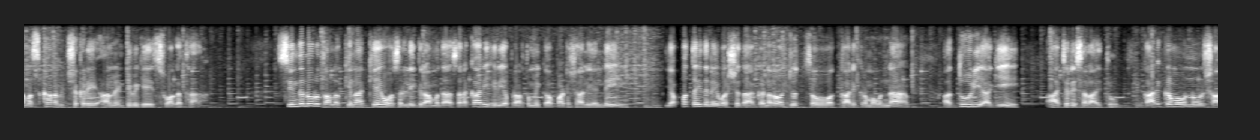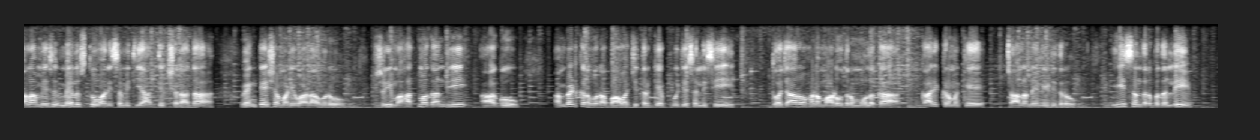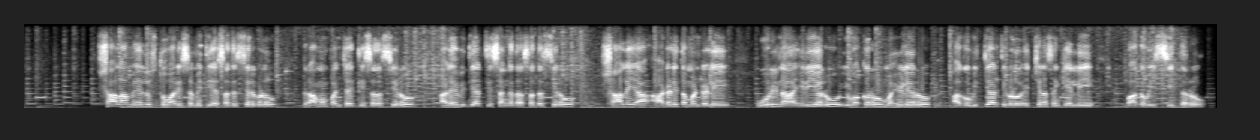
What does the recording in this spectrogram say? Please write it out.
ನಮಸ್ಕಾರ ವೀಕ್ಷಕರೇ, ಆನ್ಲೈನ್ ಟಿವಿಗೆ ಸ್ವಾಗತ. ಸಿಂಧನೂರು ತಾಲೂಕಿನ ಕೆ ಹೊಸಳ್ಳಿ ಗ್ರಾಮದ ಸರಕಾರಿ ಹಿರಿಯ ಪ್ರಾಥಮಿಕ ಪಾಠಶಾಲೆಯಲ್ಲಿ ಎಪ್ಪತ್ತೈದನೇ ವರ್ಷದ ಗಣರಾಜ್ಯೋತ್ಸವ ಕಾರ್ಯಕ್ರಮವನ್ನ ಅದ್ದೂರಿಯಾಗಿ ಆಚರಿಸಲಾಯಿತು. ಕಾರ್ಯಕ್ರಮವನ್ನು ಶಾಲಾ ಮೇಲುಸ್ತುವಾರಿ ಸಮಿತಿಯ ಅಧ್ಯಕ್ಷರಾದ ವೆಂಕಟೇಶ ಮಡಿವಾಳ ಅವರು ಶ್ರೀ ಮಹಾತ್ಮ ಗಾಂಧಿ ಹಾಗೂ ಅಂಬೇಡ್ಕರ್ ಅವರ ಭಾವಚಿತ್ರಕ್ಕೆ ಪೂಜೆ ಸಲ್ಲಿಸಿ ಧ್ವಜಾರೋಹಣ ಮಾಡುವುದರ ಮೂಲಕ ಕಾರ್ಯಕ್ರಮಕ್ಕೆ ಚಾಲನೆ ನೀಡಿದರು. ಈ ಸಂದರ್ಭದಲ್ಲಿ ಶಾಲಾ ಮೇಲುಸ್ತುವಾರಿ ಸಮಿತಿಯ ಸದಸ್ಯರುಗಳು, ಗ್ರಾಮ ಪಂಚಾಯಿತಿ ಸದಸ್ಯರು, ಹಳೆ ವಿದ್ಯಾರ್ಥಿ ಸಂಘದ ಸದಸ್ಯರು, ಶಾಲೆಯ ಆಡಳಿತ ಮಂಡಳಿ, ಊರಿನ ಹಿರಿಯರು, ಯುವಕರು, ಮಹಿಳೆಯರು ಹಾಗೂ ವಿದ್ಯಾರ್ಥಿಗಳು ಹೆಚ್ಚಿನ ಸಂಖ್ಯೆಯಲ್ಲಿ ಭಾಗವಹಿಸಿದ್ದರು.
